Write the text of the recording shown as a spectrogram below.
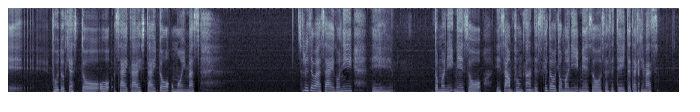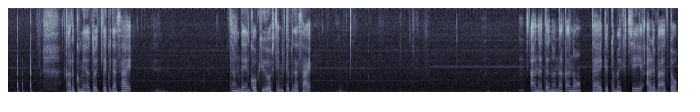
えー、ポッドキャストを再開したいと思います。それでは最後に、えー、共に瞑想、3分間ですけど、共に瞑想をさせていただきます。軽く目を閉じてください。丹田呼吸をしてみてください。あなたの中の大家留吉アルバート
